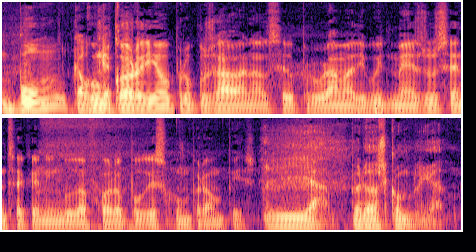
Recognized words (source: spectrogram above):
boom que, que, Concòrdia ho proposava en el seu programa 18 mesos sense que ningú de fora pogués comprar un pis. Ja, però és complicat.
